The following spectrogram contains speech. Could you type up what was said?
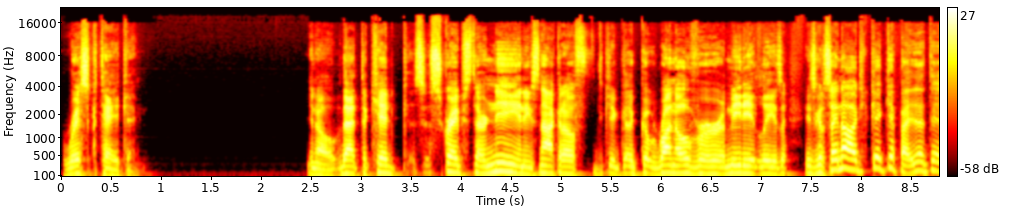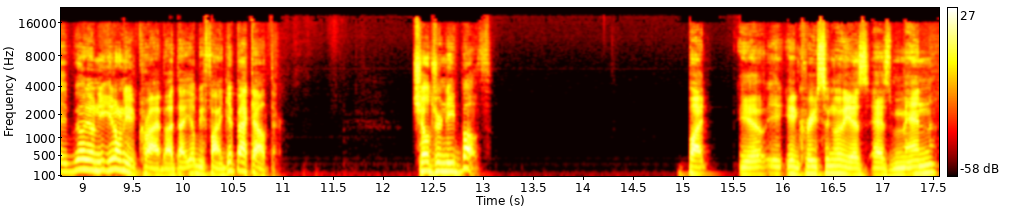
risk taking. You know, that the kid scrapes their knee and he's not going to run over immediately. He's going to say, No, get, get back. You don't, need, you don't need to cry about that. You'll be fine. Get back out there. Children need both. But you know, increasingly, as, as men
